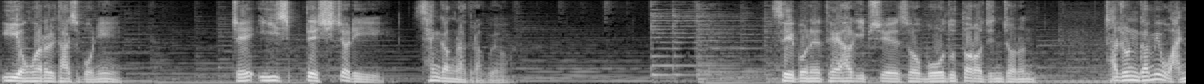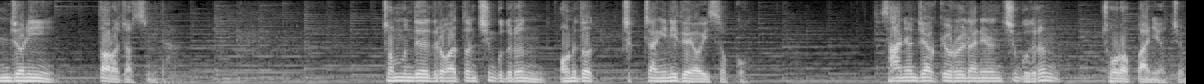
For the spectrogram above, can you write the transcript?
이 영화를 다시 보니 제 20대 시절이 생각나더라고요. 세 번의 대학 입시에서 모두 떨어진 저는 자존감이 완전히 떨어졌습니다. 전문대에 들어갔던 친구들은 어느덧 직장인이 되어 있었고, 4년제 학교를 다니는 친구들은 졸업반이었죠.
